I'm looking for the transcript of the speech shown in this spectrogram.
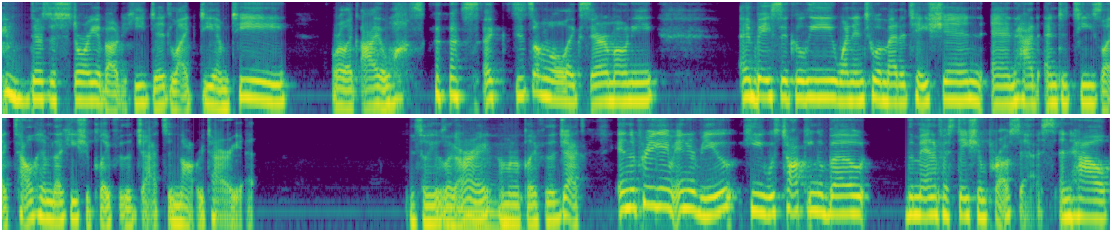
there's a story about he did like DMT or like ayahuasca, like did some whole like ceremony and basically went into a meditation and had entities like tell him that he should play for the Jets and not retire yet. And so he was like, all right, I'm going to mm. play for the Jets. In the pregame interview, he was talking about the manifestation process and how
